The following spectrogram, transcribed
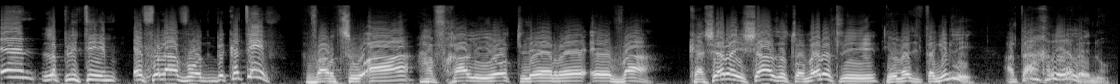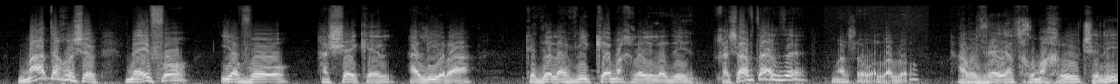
אין לפליטים איפה לעבוד בקטיף. והרצועה הפכה להיות לרעבה. כאשר האישה הזאת אומרת לי, היא אומרת לי, תגיד לי, אתה אחראי עלינו, מה אתה חושב, מאיפה יבוא השקל, הלירה, כדי להביא קמח לילדים? חשבת על זה? אמרת לו, וואלה, לא. אבל זה היה תחום האחריות שלי.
